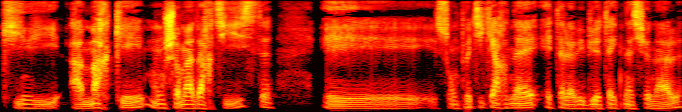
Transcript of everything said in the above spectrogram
qui a marqué mon chemin d'artiste et son petit carnet est à la Bibliothèque nationale.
